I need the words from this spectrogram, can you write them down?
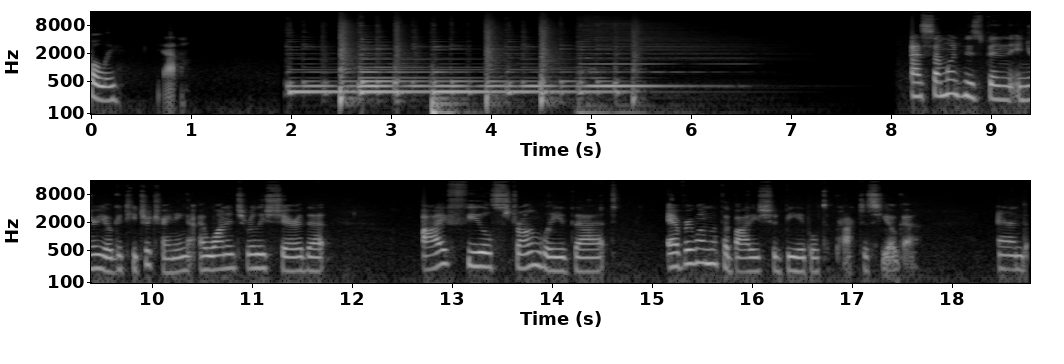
Fully. Yeah. As someone who's been in your yoga teacher training, I wanted to really share that I feel strongly that everyone with a body should be able to practice yoga. And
